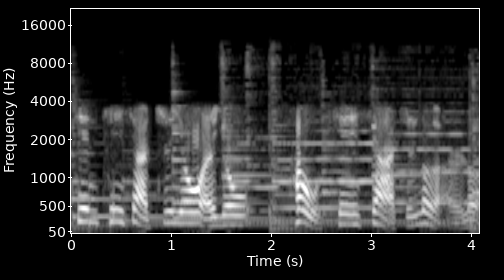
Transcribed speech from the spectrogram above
先天下之忧而忧，后天下之乐而乐。”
